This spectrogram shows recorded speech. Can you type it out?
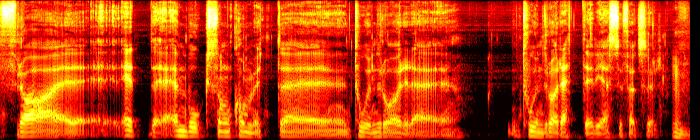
fra et, en bok som kom ut 200 år 200 år etter Jesu fødsel. Mm.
